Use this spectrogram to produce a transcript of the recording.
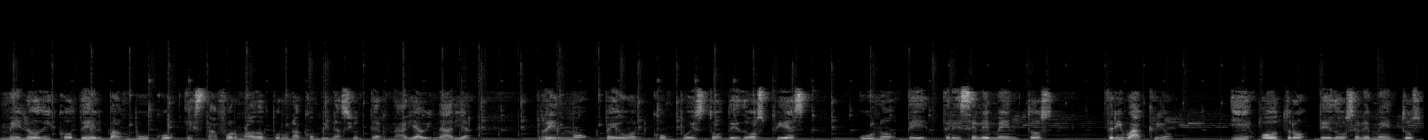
melódico del bambuco está formado por una combinación ternaria binaria, ritmo peón compuesto de dos pies, uno de tres elementos tribacrio y otro de dos elementos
